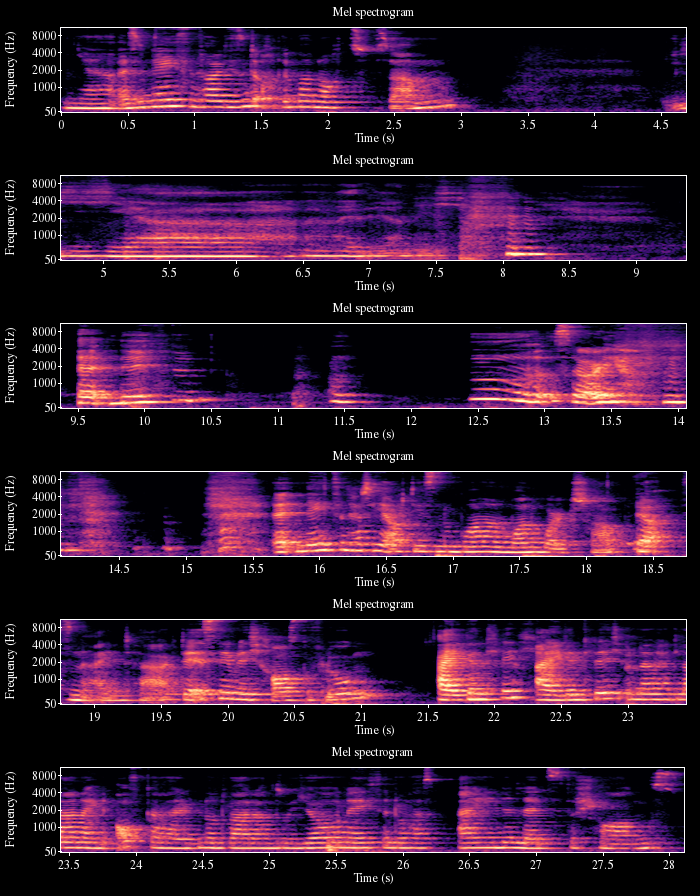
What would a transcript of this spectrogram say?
Ja, also Nathan Hall, die sind auch immer noch zusammen. Ja, weiß ich ja nicht. Nathan? Sorry. äh, Nathan hatte ja auch diesen One-on-One-Workshop. Ja. Diesen einen Tag. Der ist nämlich rausgeflogen. Eigentlich? Eigentlich. Und dann hat Lana ihn aufgehalten und war dann so, yo, Nathan, du hast eine letzte Chance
